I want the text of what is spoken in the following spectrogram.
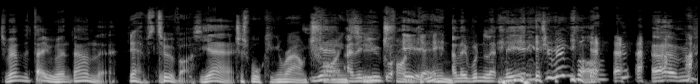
Do you remember the day we went down there? Yeah, it was two of us. Yeah. Just walking around trying and then to you got trying in, to get in. and they wouldn't let me in. Do you remember? um,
